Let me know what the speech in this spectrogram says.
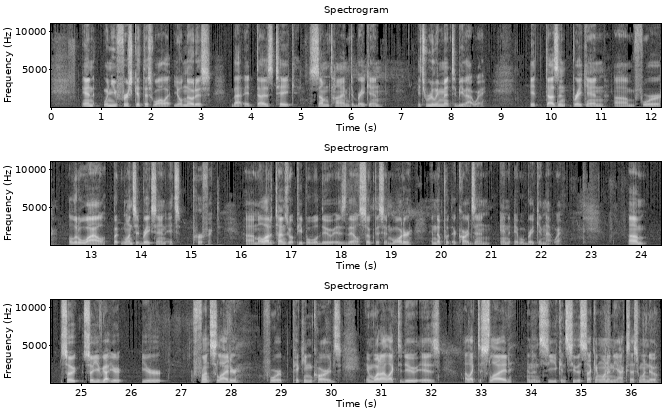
And when you first get this wallet, you'll notice that it does take some time to break in. It's really meant to be that way. It doesn't break in um, for a little while, but once it breaks in, it's perfect. Um, a lot of times what people will do is they'll soak this in water and they'll put their cards in and it will break in that way. Um, so so you've got your your front slider for picking cards. And what I like to do is I like to slide and then see you can see the second one in the access window.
